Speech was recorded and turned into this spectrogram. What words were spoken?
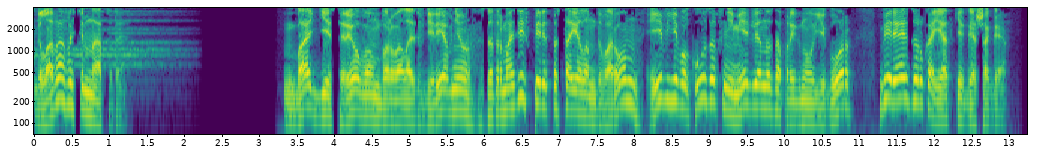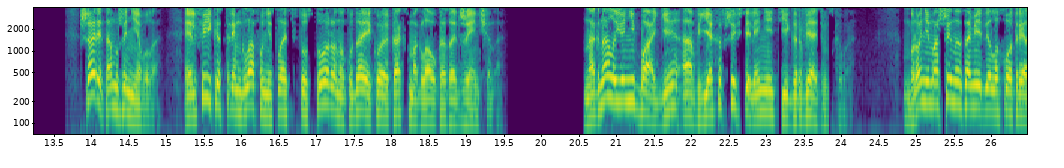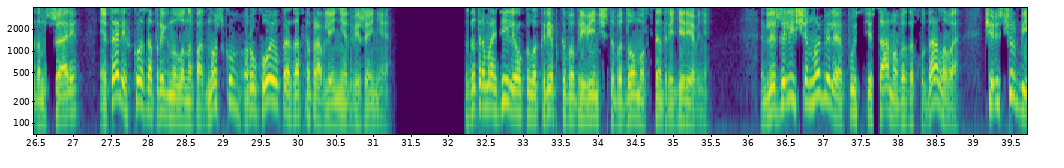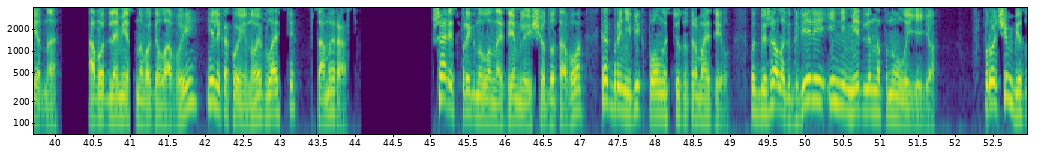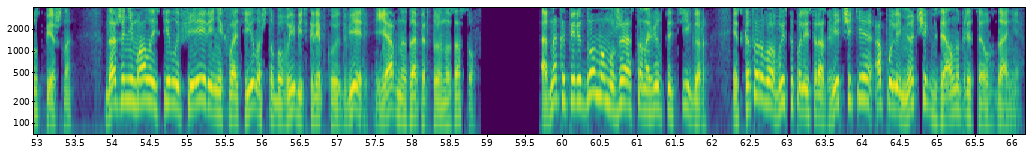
Глава 18 Багги с ревом ворвалась в деревню, затормозив перед постоялым двором, и в его кузов немедленно запрыгнул Егор, берясь за рукоятки ГШГ. Шари там уже не было. Эльфийка стремглав унеслась в ту сторону, куда и кое-как смогла указать женщина. Нагнал ее не Багги, а въехавший в селение Тигр Вяземского. Бронемашина замедлила ход рядом с Шари, и та легко запрыгнула на подножку, рукой указав направление движения. Затормозили около крепкого бревенчатого дома в центре деревни. Для жилища Нобеля, пусть и самого захудалого, чересчур бедно, а вот для местного головы или какой иной власти в самый раз. Шари спрыгнула на землю еще до того, как броневик полностью затормозил, подбежала к двери и немедленно пнула ее. Впрочем, безуспешно. Даже немалой силы феери не хватило, чтобы выбить крепкую дверь, явно запертую на засов. Однако перед домом уже остановился «Тигр», из которого высыпались разведчики, а пулеметчик взял на прицел здание.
